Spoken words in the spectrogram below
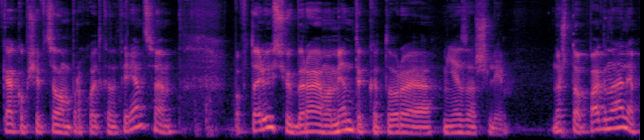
как вообще в целом проходит конференция. Повторюсь, убираю моменты, которые мне зашли. Ну что, погнали.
